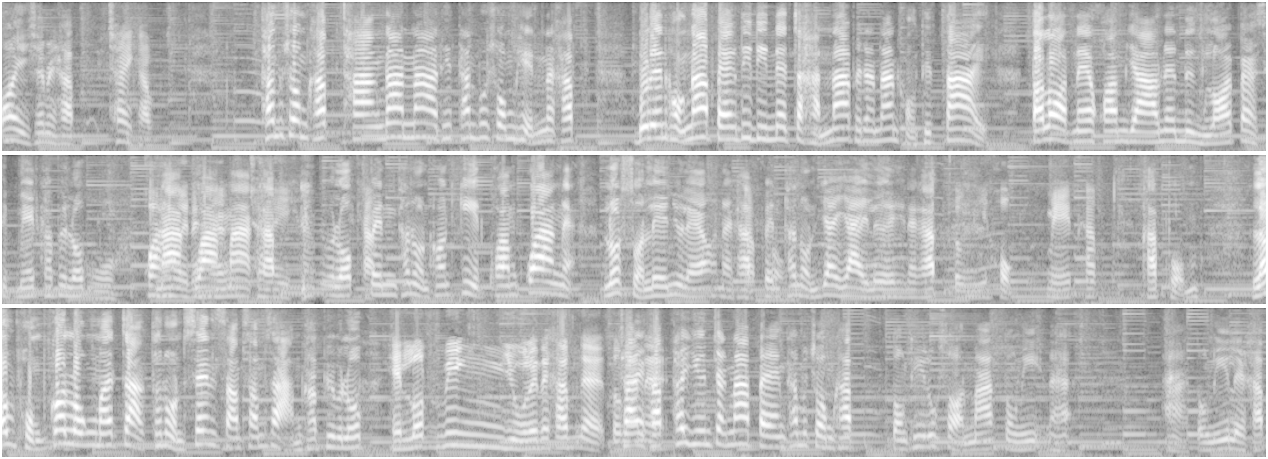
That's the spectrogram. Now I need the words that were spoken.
อ้อยใช่ไหมครับ ใช่ครับท่านผู้ชมครับทางด้านหน้าที่ท่านผู้ชมเห็นนะครับ บริเวณของหน้าแปลงที่ดินเนี่ยจะหันหน้าไปทางด้านของทิศใต้ ตลอดแนวความยาวเนี่ย180 เมตรครับพี่ลบโอ้กว้างหน้าเลยนะกว้างมากครับใช่ครับพี่ลบครับเป็นถนนคอนกรีตความกว้างเนี่ยรถสวนเลนอยู่แล้วนะครับครับเป็นผมถนนใหญ่ ๆ เลยนะครับ ตรงนี้ 6 เมตรครับ ครับผม แล้วผมก็ลงมาจากถนนเส้น 333 ครับพี่ลบเห็นรถวิ่งอยู่เลยนะครับเนี่ยตรงนั้นใช่ครับนะถ้ายืนจากหน้าแปลงท่านผู้ชมครับ ตรงที่ลูกศรมาร์กตรงนี้นะฮะ อ่า ตรงนี้เลยครับ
